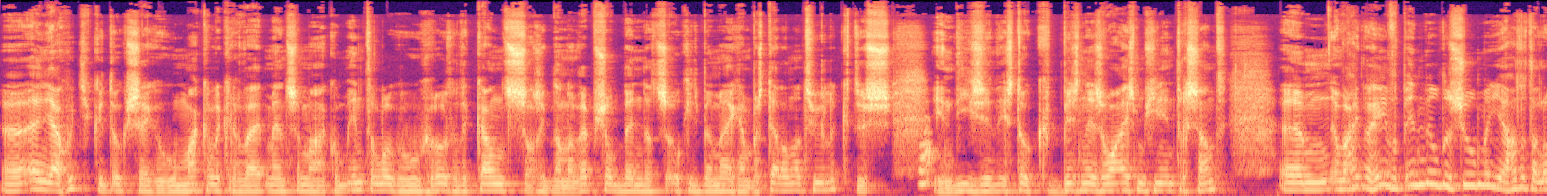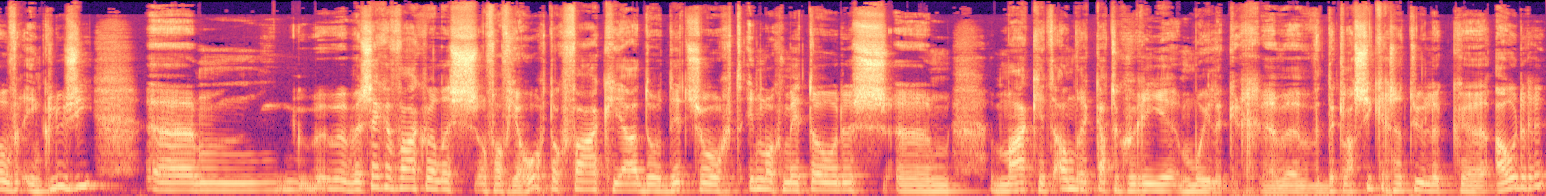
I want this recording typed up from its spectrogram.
Uh, en ja, goed, je kunt ook zeggen hoe makkelijker wij het mensen maken om in te loggen, hoe groter de kans, als ik dan een webshop ben, dat ze ook iets bij mij gaan bestellen natuurlijk. Dus ja. in die zin is het ook business-wise misschien interessant. Um, waar ik nog even op in wilde zoomen, je had het al over inclusie. Um, we, we, zeggen vaak wel eens, of, of je hoort toch vaak, ja, door dit soort inlogmethodes um, maak je het andere categorieën moeilijker. Uh, de klassiekers natuurlijk uh, ouderen,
